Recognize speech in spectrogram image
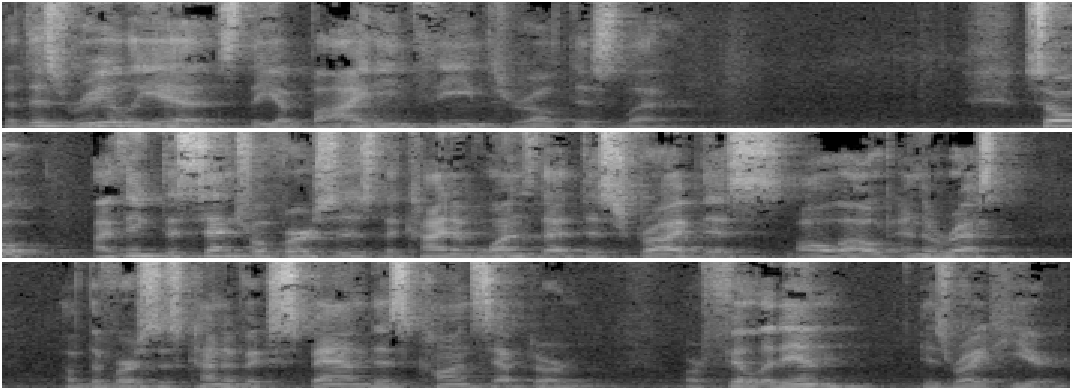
that this really is the abiding theme throughout this letter. So I think the central verses, the kind of ones that describe this all out, and the rest of the verses kind of expand this concept or, or fill it in, is right here.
